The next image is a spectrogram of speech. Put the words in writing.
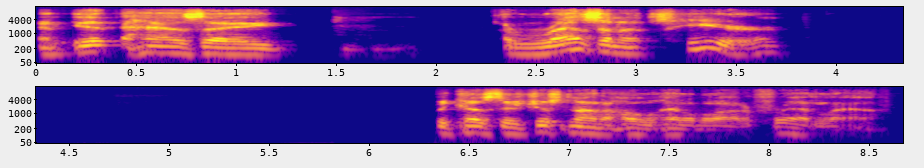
And it has a, a resonance here because there's just not a whole hell of a lot of Fred left.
